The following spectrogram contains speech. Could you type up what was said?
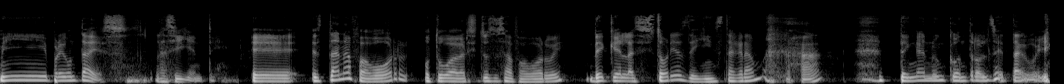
mi pregunta es la siguiente. Eh, ¿Están a favor, o tú a ver si tú estás a favor, güey, de que las historias de Instagram Ajá. Tengan un control Z, güey?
